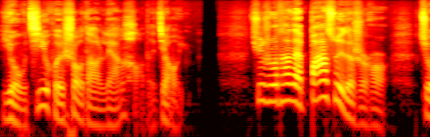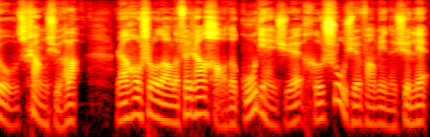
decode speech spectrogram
有机会受到良好的教育。据说他在八岁的时候就上学了，然后受到了非常好的古典学和数学方面的训练。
